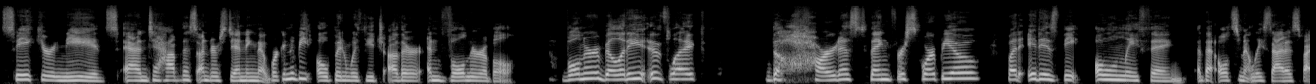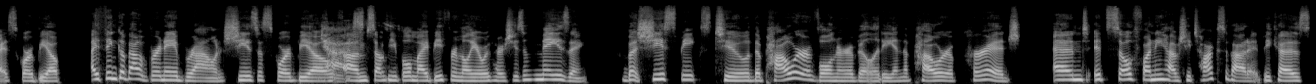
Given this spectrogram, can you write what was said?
speak your needs and to have this understanding that we're going to be open with each other and vulnerable. Vulnerability is like the hardest thing for Scorpio, but it is the only thing that ultimately satisfies Scorpio. I think about Brene Brown. She's a Scorpio. Um, yes. Um, some people might be familiar with her. She's amazing, but she speaks to the power of vulnerability and the power of courage. And it's so funny how she talks about it because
